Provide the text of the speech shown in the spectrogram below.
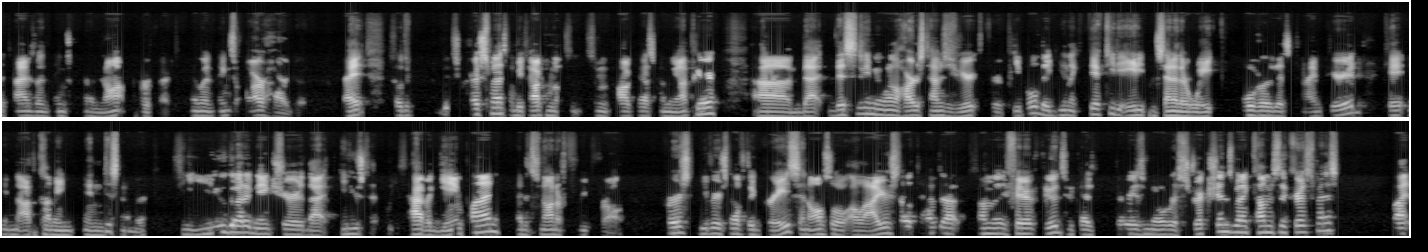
the times when things are not perfect and when things are harder, right? So the Christmas, I'll be talking about some some podcasts coming up here, um, that this is gonna be one of the hardest times of year for people. They gain, like, 50 to 80% of their weight over this time period, okay, in the upcoming in December. you got to make sure that you have a game plan and it's not a free. First, give yourself the grace and also allow yourself to have that some of your favorite foods because there is no restrictions when it comes to Christmas. But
